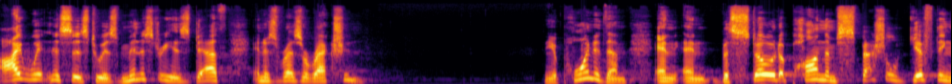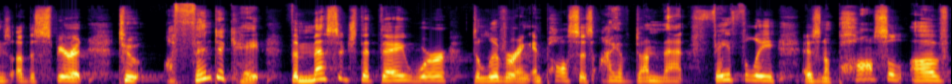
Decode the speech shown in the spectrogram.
eyewitnesses to his ministry, his death, and his resurrection. And he appointed them and, and bestowed upon them special giftings of the Spirit to authenticate the message that they were delivering. And Paul says, I have done that faithfully as an apostle of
